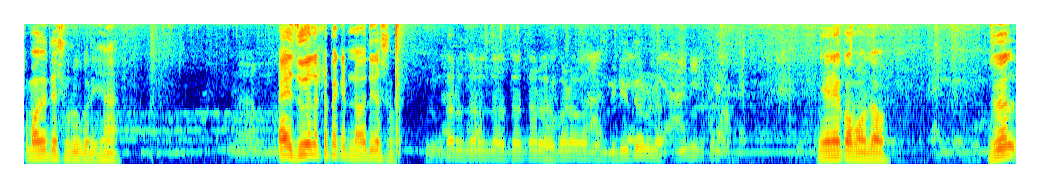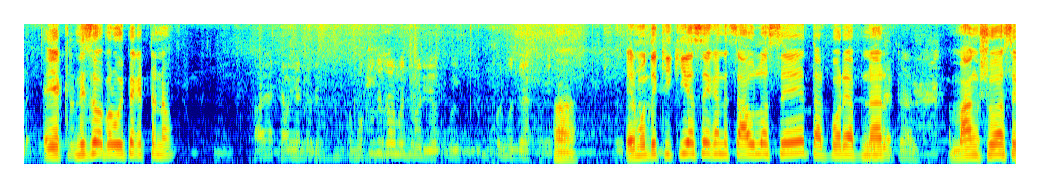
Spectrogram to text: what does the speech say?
তোমাদের দিয়ে শুরু করি হ্যাঁ। এই, জুয়েল, একটা প্যাকেট নাও, এদিকে আসো। নিয়ে নিয়ে কমাও, যাও। জুয়েল, এই একটা নিচে আবার ওই প্যাকেটটা নাও। হ্যাঁ। এর মধ্যে কি কি আছে? এখানে চাউল আছে, তারপরে আপনার মাংস আছে,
